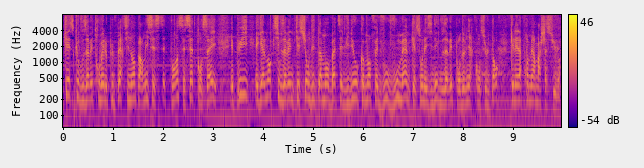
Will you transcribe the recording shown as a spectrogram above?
qu'est-ce que vous avez trouvé le plus pertinent parmi ces 7 points, ces 7 conseils? Et puis également, si vous avez une question, dites-la moi au bas de cette vidéo. Comment faites-vous vous-même? Quelles sont les idées que vous avez pour devenir consultant? Quelle est la première marche à suivre?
